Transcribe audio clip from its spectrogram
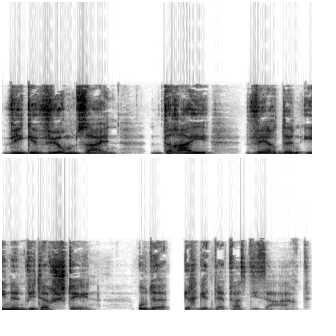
wie Gewürm sein. Drei werden ihnen widerstehen. Oder irgendetwas dieser Art.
